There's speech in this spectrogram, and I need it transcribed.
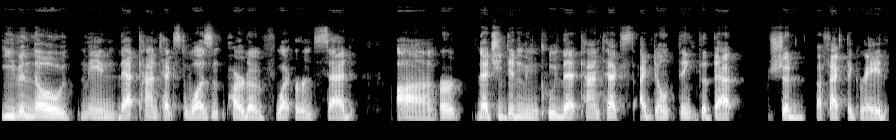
even though I mean that context wasn't part of what Ernst said, uh, or that she didn't include that context, I don't think that that should affect the grade.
